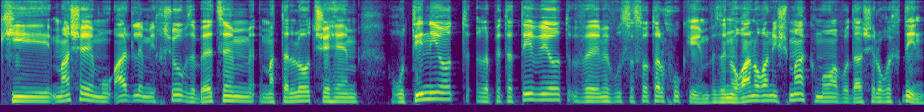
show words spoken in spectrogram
כי מה שמועד למחשוב זה בעצם מטלות שהן רוטיניות, רפטטיביות ומבוססות על חוקים, וזה נורא נורא נשמע כמו עבודה של עורך דין.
